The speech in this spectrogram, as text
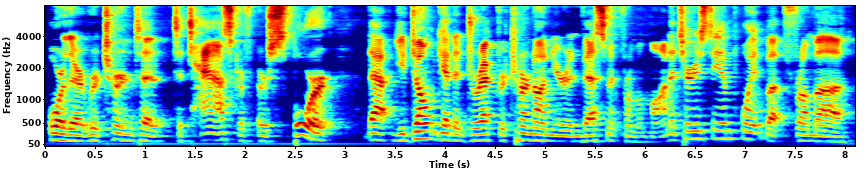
or their return to, to task or, or sport that you don't get a direct return on your investment from a monetary standpoint but from a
